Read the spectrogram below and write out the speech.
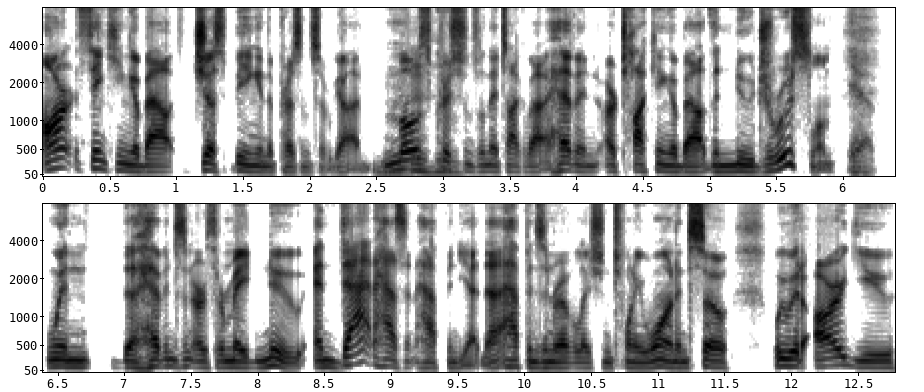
aren't thinking about just being in the presence of God. Most Mhm. Christians, when they talk about heaven, are talking about the new Jerusalem, Yeah. when the heavens and earth are made new, and that hasn't happened yet. That happens in Revelation twenty-one, and so we would argue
